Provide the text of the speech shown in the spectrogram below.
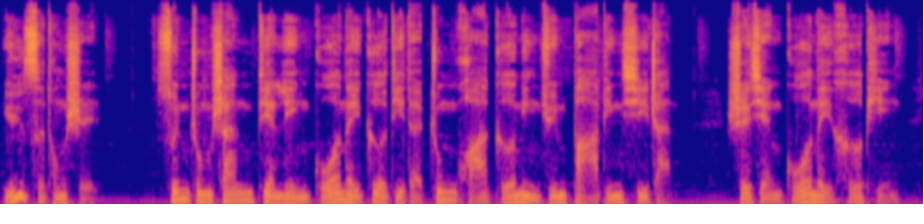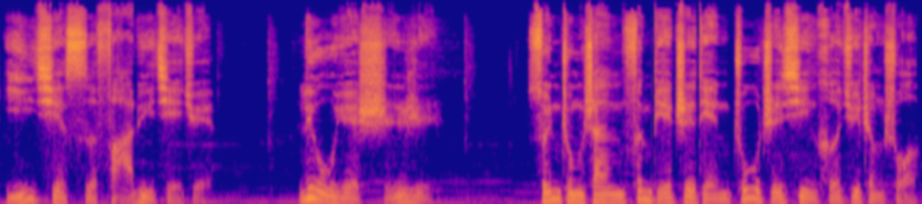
与此同时，孙中山电令国内各地的中华革命军罢兵息战。实现国内和平，一切似法律解决。六月十日，孙中山分别致电朱执信和居正说：“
